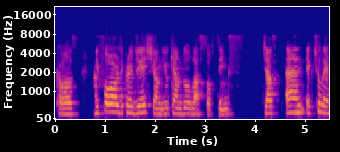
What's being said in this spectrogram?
because before the graduation, you can do lots of things. Just and actually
